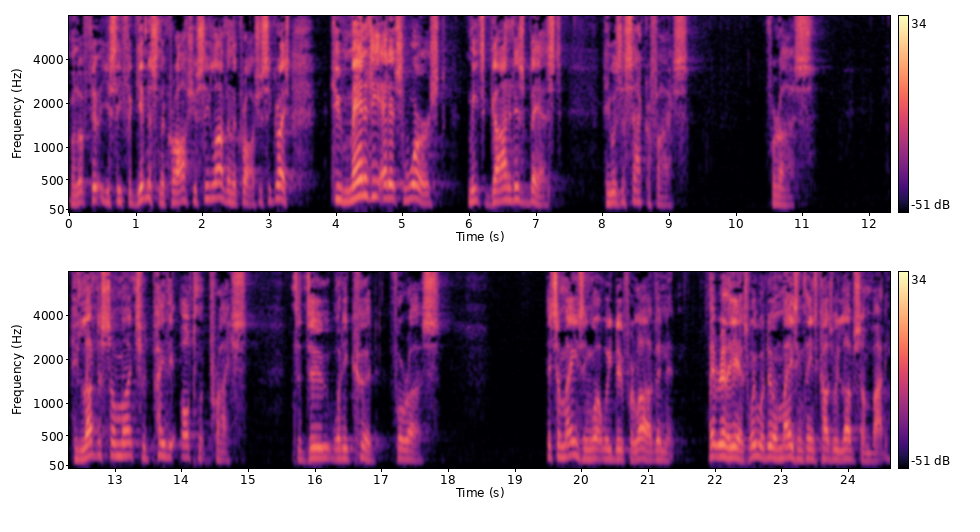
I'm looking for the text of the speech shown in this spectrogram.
You, look, you see forgiveness in the cross, you see love in the cross, you see grace. Humanity at its worst meets God at his best. He was a sacrifice for us. He loved us so much, he would pay the ultimate price to do what he could for us. It's amazing what we do for love, isn't it? It really is. We will do amazing things because we love somebody.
